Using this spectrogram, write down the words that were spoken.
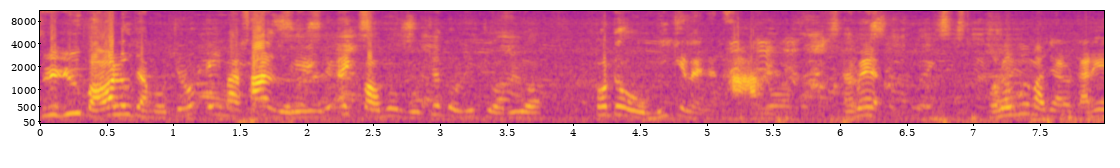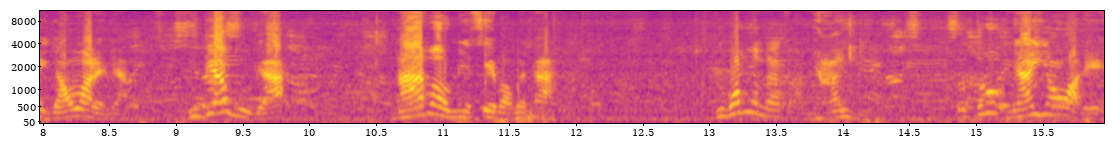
ကဒီလူဘာလို့ကြမလို့ကျွန်တော်အိမ်မှာစားလို့လို့အဲ့ကောင်မို့ကိုစက်တုံလေးကြော်ပြီးတော့တော့တော့ကိုမိကျင်လိုက်တာဒါပဲဒါပေမဲ့ဘလုံးကွင်းမှာကျတော့ဒါတွေကရောင်းရတယ်ဗျဒီတယောက်ကိုဗျာ9ပေါင်နဲ့10ပေါင်ပဲထားဒီဘောမှာကအများကြီးဆိုတော့သူတို့အများကြီးရောင်းရတယ်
